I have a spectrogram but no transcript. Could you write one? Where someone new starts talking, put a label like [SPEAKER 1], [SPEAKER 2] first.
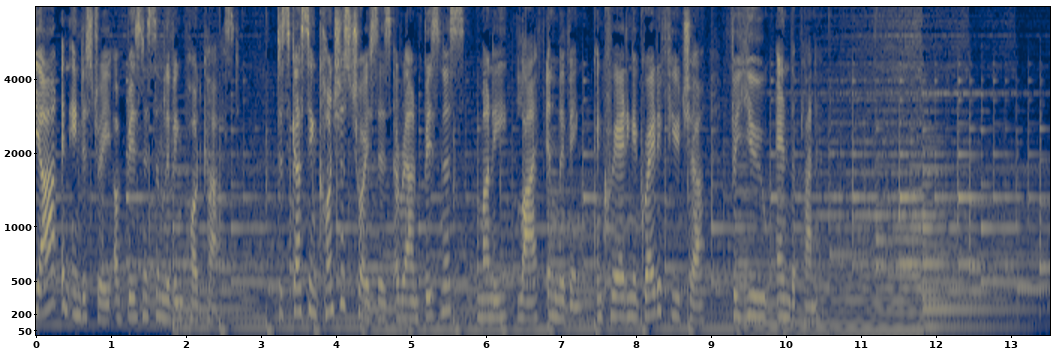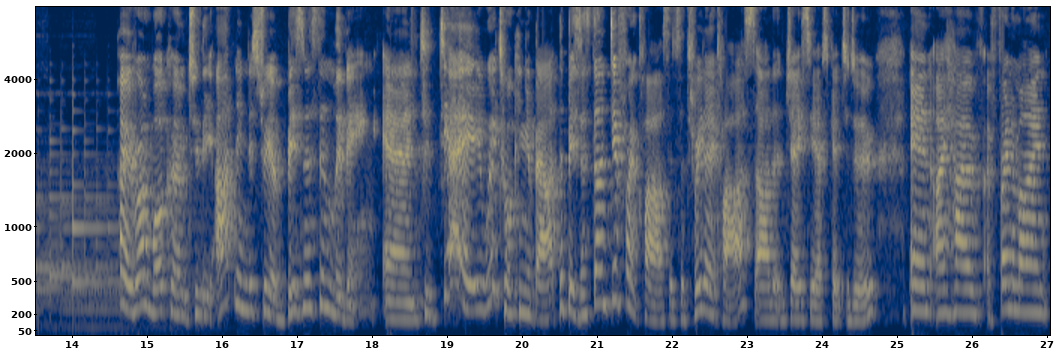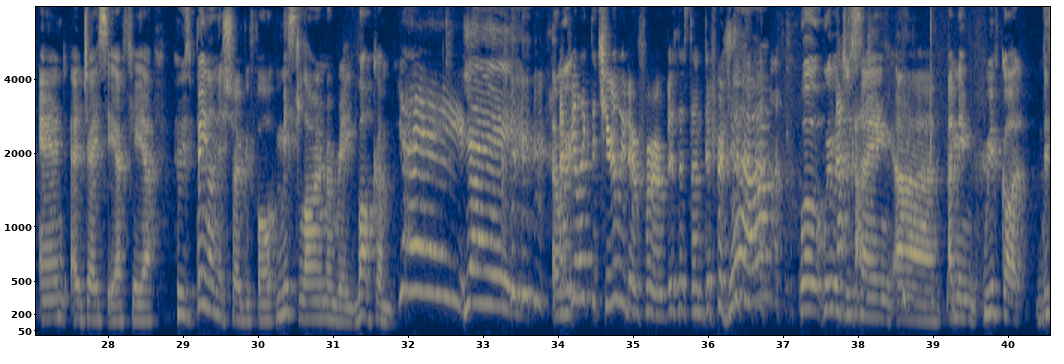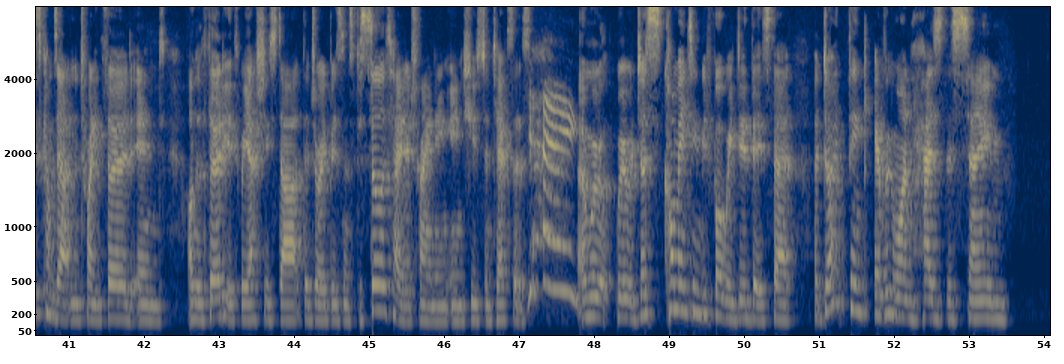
[SPEAKER 1] the Art and Industry of Business and Living podcast, discussing conscious choices around business, money, life, and living, and creating a greater future for you and the planet. Hi, everyone. Welcome to the Art and Industry of Business and Living. And today we're talking about the Business Done Different class. It's a three day class uh, that JCFs get to do. And I have a friend of mine and a JCF here who's been on this show before, Miss Lauren Marie. Welcome.
[SPEAKER 2] Yay!
[SPEAKER 1] Yay!
[SPEAKER 2] I feel like the cheerleader for Business Done Different.
[SPEAKER 1] Yeah. Well, we were just saying, uh, I mean, we've got this comes out on the 23rd, and on the 30th, we actually start the Joy Business Facilitator training in Houston, Texas.
[SPEAKER 2] Yay!
[SPEAKER 1] And we were, we were just commenting before we did this that I don't think everyone has the same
